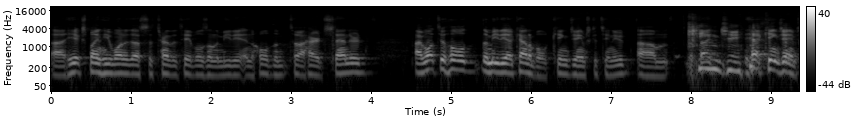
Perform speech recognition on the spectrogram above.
Uh, he explained he wanted us to turn the tables on the media and hold them to a higher standard. I want to hold the media accountable, King James continued. Um, King fact- James. Yeah, King James.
